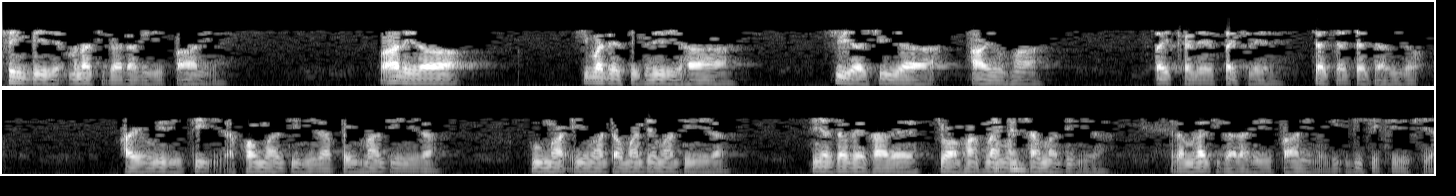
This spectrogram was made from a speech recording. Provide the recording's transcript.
ထိမ့်ပေးတဲ့မနစိကာတာလေးတွေပါနေတယ်။ပါနေတော့ရှိမှတ်တဲ့စိတ်ကလေးတွေဟာရှုရရှုရအာယုမှာစိုက်ကလေးစိုက်ကလေးကြကြကြကြပြီးတော့အာယုလေးတွေတည်နေတာဖောင်းမှန်းတည်နေတာပိန်မှန်းတည်နေတာပူမှအေးမှတောက်မှတင်းမှတည်နေတာ ဆင်းရဲလျှောက်တဲ့အခါလဲကြွမှလှမ်းမှချမ်းမှတည်နေတာအဲဒါမနတိကာရလေးပါနေလို့ဒီအတိစိတ်လေးဖြစ်ရ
